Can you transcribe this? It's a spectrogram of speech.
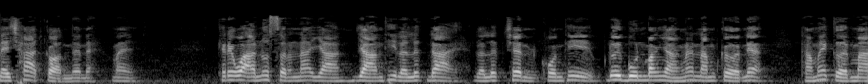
ในชาติก่อนเนี่ยนะไม่เขาเรียกว่าอนุสรณญาณญาณที่ระลึกได้ระลึกเช่น คนที่ด้วยบุญบางอย่างนะนำเกิดเนี่ยทำให้เกิดมา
